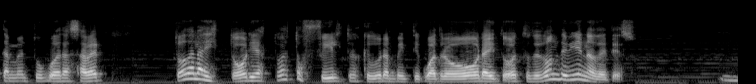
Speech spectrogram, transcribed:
también tú podrás saber todas las historias, todos estos filtros que duran 24 horas y todo esto, ¿de dónde viene de eso? Mm.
